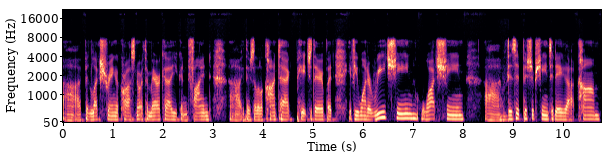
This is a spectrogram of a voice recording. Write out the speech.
Uh, I've been lecturing across North America. You can find uh, there's a little contact page there. But if you want to read Sheen, watch Sheen, visit visit bishopsheentoday.com,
